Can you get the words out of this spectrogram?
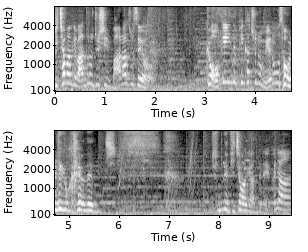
비참하게 만들어 주시 말아주세요. 그 어깨에 있는 피카츄는 외로워서 올린 건가요는 치. 존내 비참하게 만드네. 그냥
